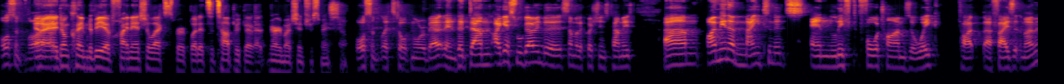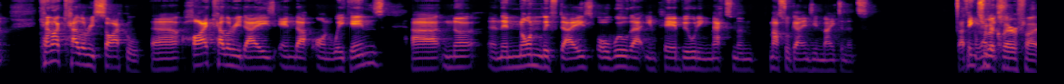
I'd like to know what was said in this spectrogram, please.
awesome. Well, and I, I don't claim to be a financial expert but it's a topic that very much interests me so Awesome. Let's talk more about it then. But um, I guess we'll go into some of the questions coming. Um, I'm in a maintenance and lift four times a week type uh, phase at the moment. Can I calorie cycle? Uh, high calorie days end up on weekends, uh, no, and then non-lift days, or will that impair building maximum muscle gains in maintenance? I i think want to clarify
